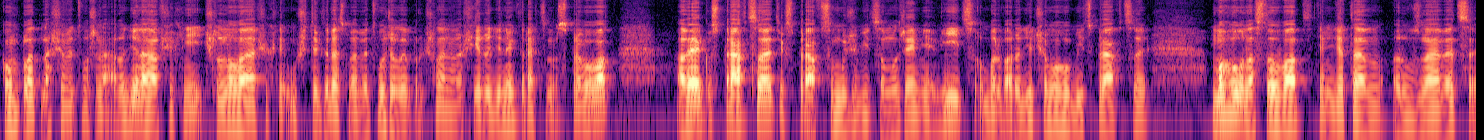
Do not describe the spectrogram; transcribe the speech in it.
komplet naše vytvořená rodina, všichni členové, všechny účty, které jsme vytvořili pro členy naší rodiny, které chceme zpravovat. A vy jako správce, těch správců může být samozřejmě víc, oba dva rodiče mohou být správci, mohou nastavovat těm dětem různé věci.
